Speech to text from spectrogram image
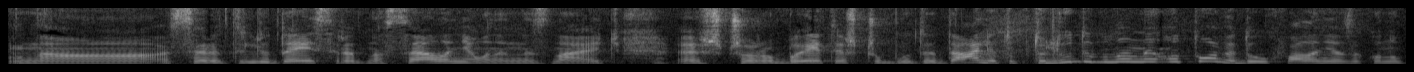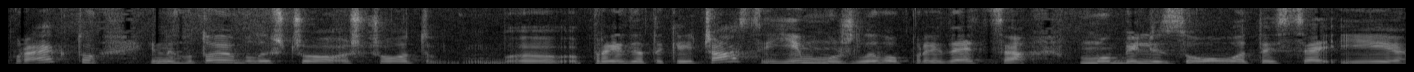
на серед людей, серед населення. Вони не знають, е, що робити, що буде далі. Тобто люди були не готові до ухвалення законопроекту і не готові були, що, що от е, прийде такий час, і їм можливо прийдеться мобілізовуватися і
